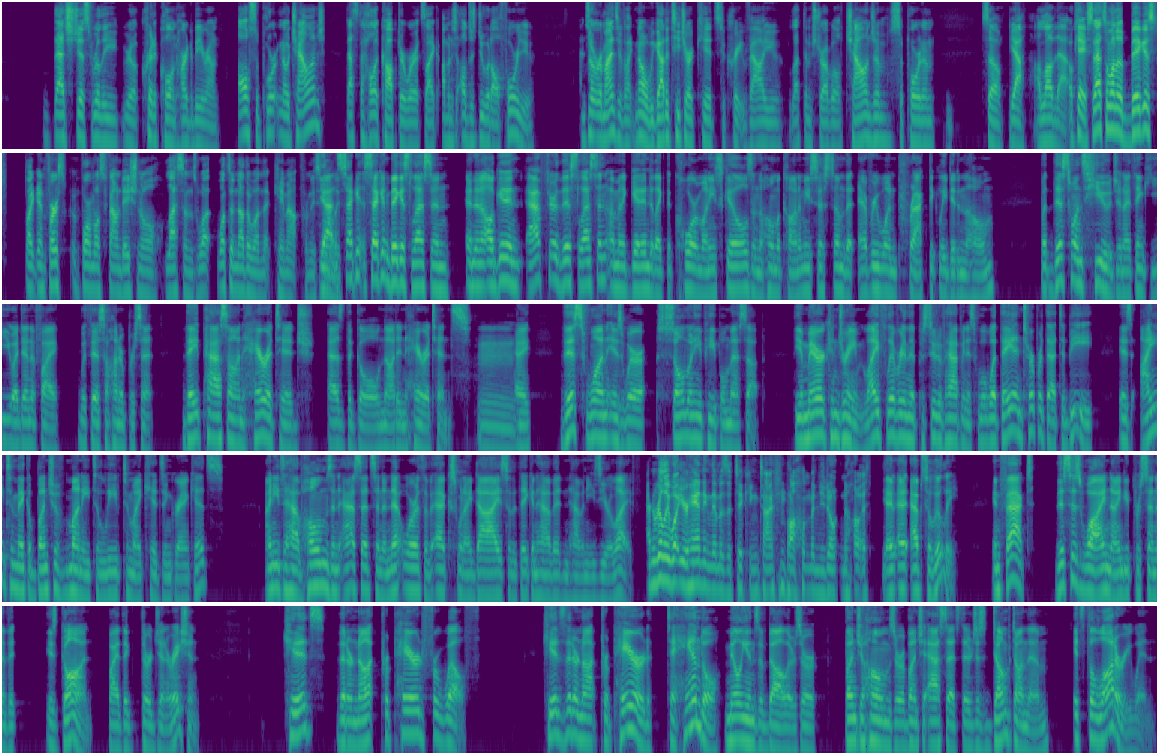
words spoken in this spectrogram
That's just really real critical and hard to be around. All support, no challenge. That's the helicopter where it's like I'm gonna I'll just do it all for you. And so it reminds me of like, no, we got to teach our kids to create value, let them struggle, challenge them, support them. So yeah, I love that. Okay, so that's one of the biggest, like, and first and foremost, foundational lessons. What what's another one that came out from these yeah, families? second second biggest lesson, and then I'll get in after this lesson. I'm going to get into like the core money skills and the home economy system that everyone practically did in the home. But this one's huge, and I think you identify with this 100%. They pass on heritage as the goal, not inheritance. Mm, Okay. This one is where so many people mess up. The American dream, life, liberty, and the pursuit of happiness. Well, what they interpret that to be is I need to make a bunch of money to leave to my kids and grandkids. I need to have homes and assets and a net worth of X when I die so that they can have it and have an easier life. and really, what you're handing them is a ticking time bomb, and you don't know it. Yeah, absolutely. In fact, this is why 90% of it is gone by the third generation. Kids that are not prepared for wealth, kids that are not prepared to handle millions of dollars or bunch of homes or a bunch of assets that are just dumped on them, it's the lottery win.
